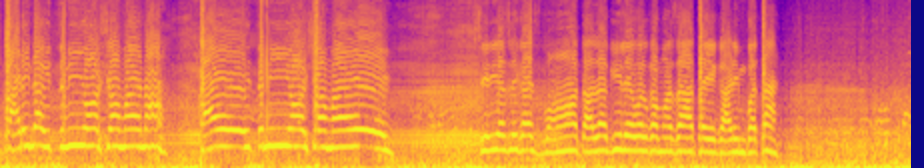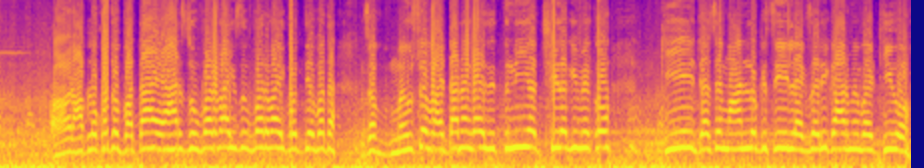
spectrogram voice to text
गाड़ी ना इतनी औसम है ना। भाई, इतनी औसम है। सीरियसली गाइस बहुत अलग ही लेवल का मज़ा आता है ये गाड़ी में, पता और आप लोग को तो पता है यार सुपर बाइक सुपर बाइक होती है, पता जब मैं उससे बैठा ना गाइस इतनी अच्छी लगी मेरे को कि जैसे मान लो किसी लग्जरी कार में बैठी हो।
